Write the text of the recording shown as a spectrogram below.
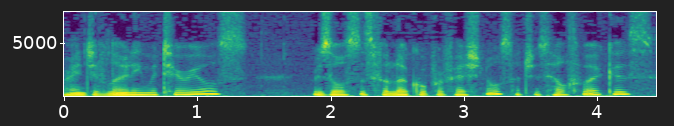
a range of learning materials, resources for local professionals such as health workers,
